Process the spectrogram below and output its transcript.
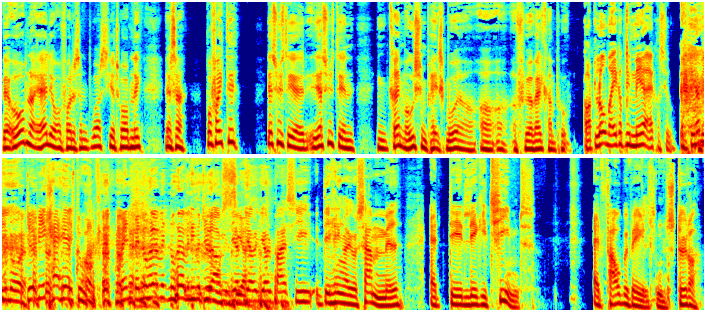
være åben og ærlig over for det, som du også siger, Torben, ikke? Altså, hvorfor ikke det? Jeg synes, det er, jeg synes, det er en, en grim og usympatisk måde at, at, at, at føre valgkamp på. Godt, lov mig ikke at blive mere aggressiv. Det vil, vi, det vil vi ikke have her i studiet. Okay. Men, men nu, hører vi, nu hører vi lige, hvad Dyrmose siger. jeg, jeg, jeg vil bare sige, det hænger jo sammen med, at det er legitimt, at fagbevægelsen støtter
